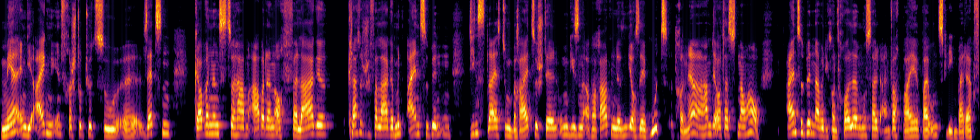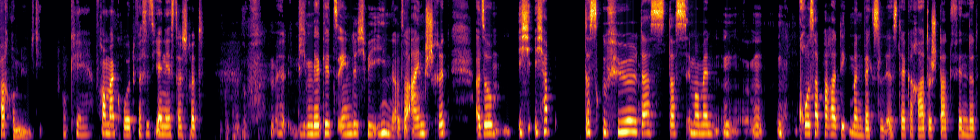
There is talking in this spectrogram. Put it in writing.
mehr in die eigene Infrastruktur zu äh, setzen, Governance zu haben, aber dann auch Verlage, klassische Verlage mit einzubinden, Dienstleistungen bereitzustellen, um diesen Apparat, und da sind die auch sehr gut drin, ja, haben die auch das Know-how einzubinden, aber die Kontrolle muss halt einfach bei, bei uns liegen, bei der Fachcommunity. Okay. Frau Makroth, was ist Ihr nächster Schritt? Mir geht's ähnlich wie Ihnen. Also ein Schritt. Also ich, ich habe das Gefühl, dass das im Moment ein, ein, großer Paradigmenwechsel ist, der gerade stattfindet.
